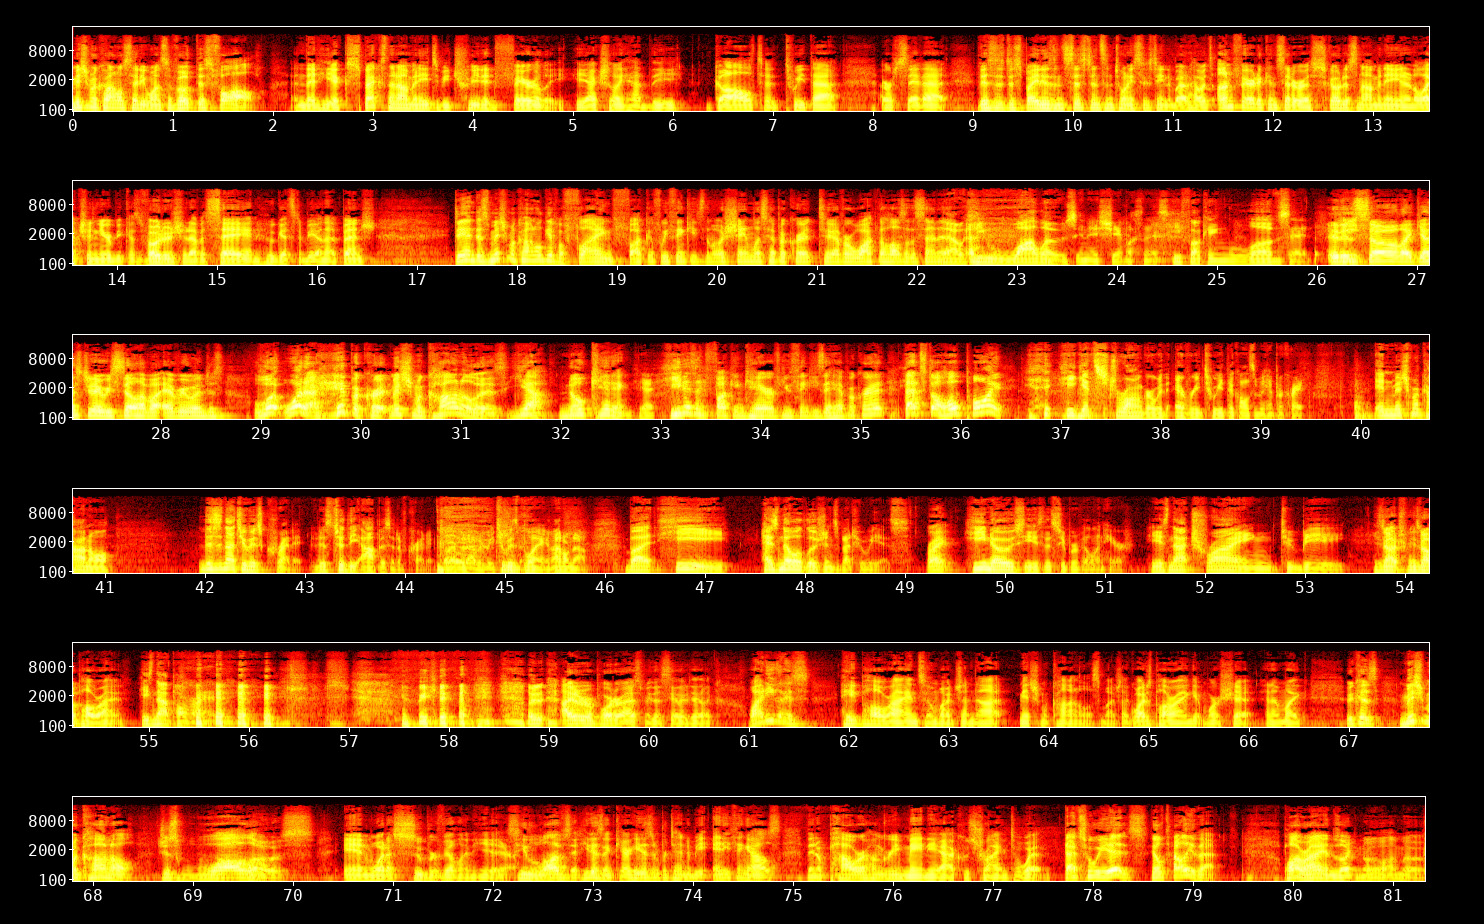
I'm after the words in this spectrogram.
Mitch McConnell said he wants to vote this fall and that he expects the nominee to be treated fairly. He actually had the gall to tweet that or say that. This is despite his insistence in 2016 about how it's unfair to consider a SCOTUS nominee in an election year because voters should have a say in who gets to be on that bench. Dan, does Mitch McConnell give a flying fuck if we think he's the most shameless hypocrite to ever walk the halls of the Senate? No, he wallows in his shamelessness. He fucking loves it. It He- is so like yesterday. We still have uh, everyone just look what a hypocrite Mitch McConnell is. Yeah, no kidding. Yeah, he, he- doesn't fucking care if you think he's a hypocrite. That's the whole point. he gets stronger with every tweet that calls him a hypocrite. In Mitch McConnell, this is not to his credit. It is to the opposite of credit, whatever that would be, to his blame. I don't know. But he has no illusions about who he is. Right. He knows he is the supervillain here. He is not trying to be. He's not. He's not Paul Ryan. He's not Paul Ryan. I had a reporter ask me this the other day, like, why do you guys hate Paul Ryan so much and not Mitch McConnell as much? Like, why does Paul Ryan get more shit? And I'm like, because Mitch McConnell just wallows in what a supervillain he is. Yeah. He loves it. He doesn't care. He doesn't pretend to be anything else than a power hungry maniac who's trying to win. That's who he is. He'll tell you that. Paul Ryan's like, no, I'm a,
